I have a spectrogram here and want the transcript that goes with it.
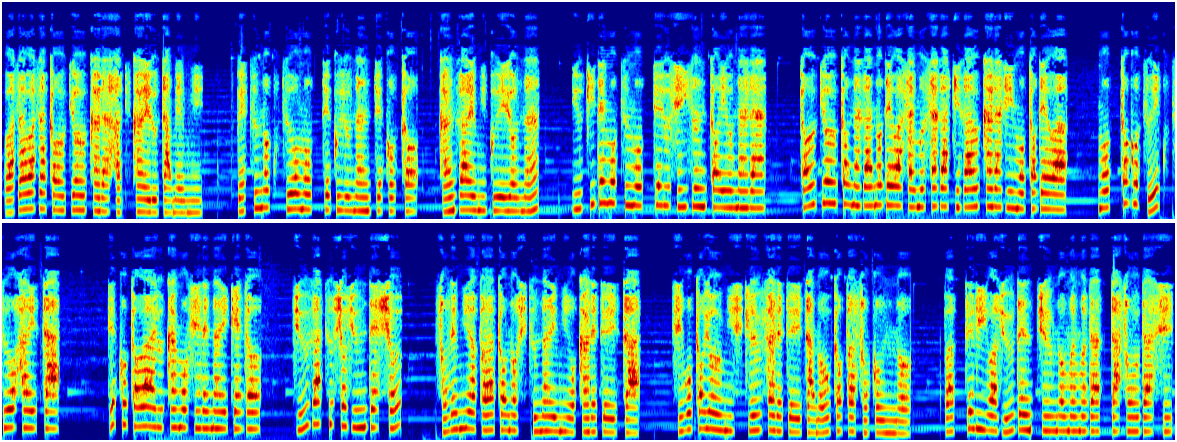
わざわざ東京から履き替えるために、別の靴を持ってくるなんてこと、考えにくいよな。雪でも積もってるシーズンというなら、東京と長野では寒さが違うから地元では、もっとごつい靴を履いた。ってことはあるかもしれないけど、10月初旬でしょ？それにアパートの室内に置かれていた、仕事用に支給されていたノートパソコンの、バッテリーは充電中のままだったそうだし、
